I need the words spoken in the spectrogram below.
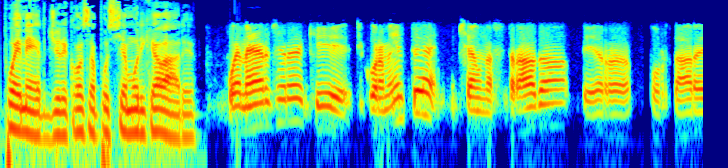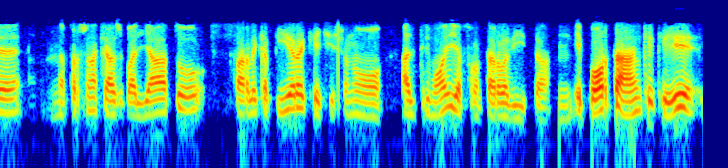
può emergere, cosa possiamo ricavare? Può emergere che sicuramente c'è una strada per portare una persona che ha sbagliato farle capire che ci sono altri modi di affrontare la vita e porta anche che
